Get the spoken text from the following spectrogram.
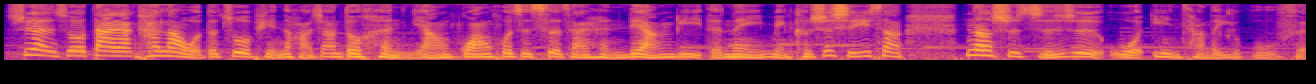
虽然说大家看到我的作品好像都很阳光或者色彩很亮丽的那一面，可是实际上那是只是我隐藏的一个部分。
